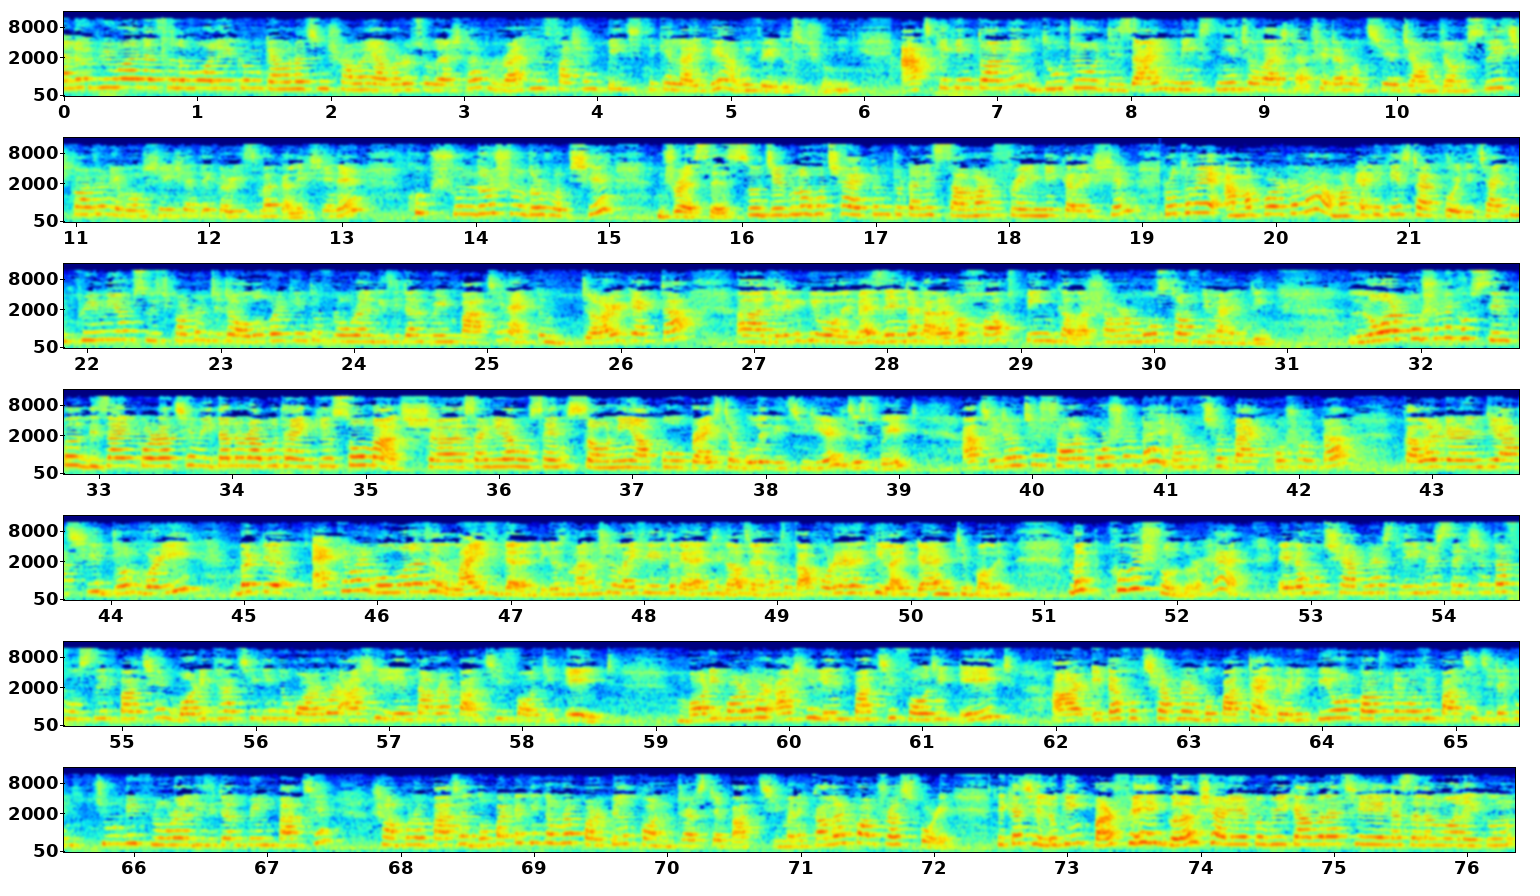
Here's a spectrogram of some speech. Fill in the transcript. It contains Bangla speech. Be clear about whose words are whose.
Speaker 1: হ্যালো এভরিওয়ান আসসালামু আলাইকুম। কেমন আছেন সবাই? আবারও চলে আসলাম রাহিল ফ্যাশন পেজ থেকে লাইভে আমি ফেরদৌসি সুমি আজকে কিন্তু আমি দুটো ডিজাইন মিক্স নিয়ে চলে আসলাম। সেটা হচ্ছে জমজম সুইচ কটন এবং সেই সাথে কারিজমা কালেকশনের খুব সুন্দর সুন্দর হচ্ছে ড্রেসেস সো যেগুলো হচ্ছে একদম টোটালি সামার ফ্রেন্ডলি কালেকশন প্রথমে আমার পরোটা না আমারটা থেকে স্টার্ট করে দিচ্ছি। একদম প্রিমিয়াম সুইচ কটন যেটা অল ওভার কিন্তু ফ্লোরাল ডিজিটাল প্রিন্ট পাচ্ছেন। একদম ডার্ক একটা যেটাকে কি বলে ম্যাজেন্টা কালার বা হট পিঙ্ক কালার সবার মোস্ট অফ ডিমান্ডিং লোয়ার পোর্শনে খুব সিম্পল ডিজাইন করা আছে মিতানুর আপু thank you so much Sahira Hossain Soni আপু প্রাইসটা বলে দিচ্ছি ডিয়ার জাস্ট ওয়েট আচ্ছা এটা হচ্ছে ফ্রন্ট পোর্শনটা এটা হচ্ছে ব্যাক পোর্শনটা কালার গ্যারান্টি আছে ডোন্ট ওয়ারি বাট একেবারে বলব না যে লাইফ গ্যারান্টি বিকজ মানুষের লাইফে তো গ্যারান্টি দেওয়া যায় না, তো কাপড়ের আর কি লাইফ গ্যারান্টি বলেন। বাট খুবই সুন্দর হ্যাঁ? এটা হচ্ছে আপনার স্লিভের সেকশনটা ফুল স্লিভ পাচ্ছেন বডি থাকছে কিন্তু বরাবর আসি লেন্থ আমরা পাচ্ছি ফর্টি এইট বডি বরাবর আশি লেন্থ পাচ্ছি ফর্টি এইট আর এটা হচ্ছে আপনার দোপাট্টা একেবারে পিওর কটনের মধ্যে পাচ্ছি, যেটা কিন্তু চুন্ডি ফ্লোরাল ডিজিটাল প্রিন্ট পাচ্ছেন সম্পূর্ণ পাঁচের দোপাট্টা কিন্তু আমরা পার্পেল কন্ট্রাস্টে পাচ্ছি মানে কালার কন্ট্রাস্ট করে। ঠিক আছে লুকিং পারফেক্ট গোলাম শাড়িয়া কবি, কেমন আছেন? আসসালামু আলাইকুম।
